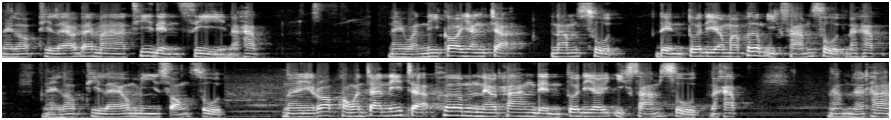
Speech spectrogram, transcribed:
ในรอบที่แล้วได้มาที่เด่น 4 นะครับ ในวันนี้ก็ยังจะนำสูตรเด่นตัวเดียวมาเพิ่มอีก 3 สูตรนะครับ ในรอบที่แล้วมี 2 สูตร ในรอบของวันจันทร์นี้จะเพิ่มแนวทางเด่นตัวเดียวอีก 3 สูตรนะครับนำแนวทาง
